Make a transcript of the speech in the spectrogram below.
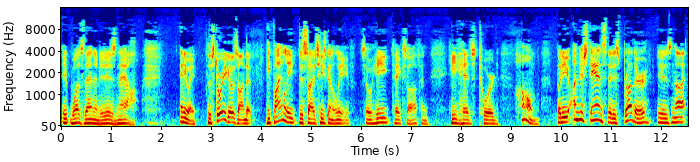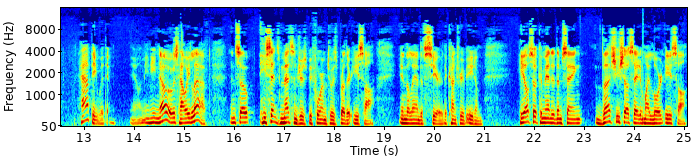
it was then and it is now. Anyway, the story goes on that he finally decides he's going to leave. So he takes off and he heads toward home. But he understands that his brother is not happy with him. You know, I mean, he knows how he left. And so he sends messengers before him to his brother Esau in the land of Seir, the country of Edom. He also commanded them, saying, Thus you shall say to my lord Esau,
